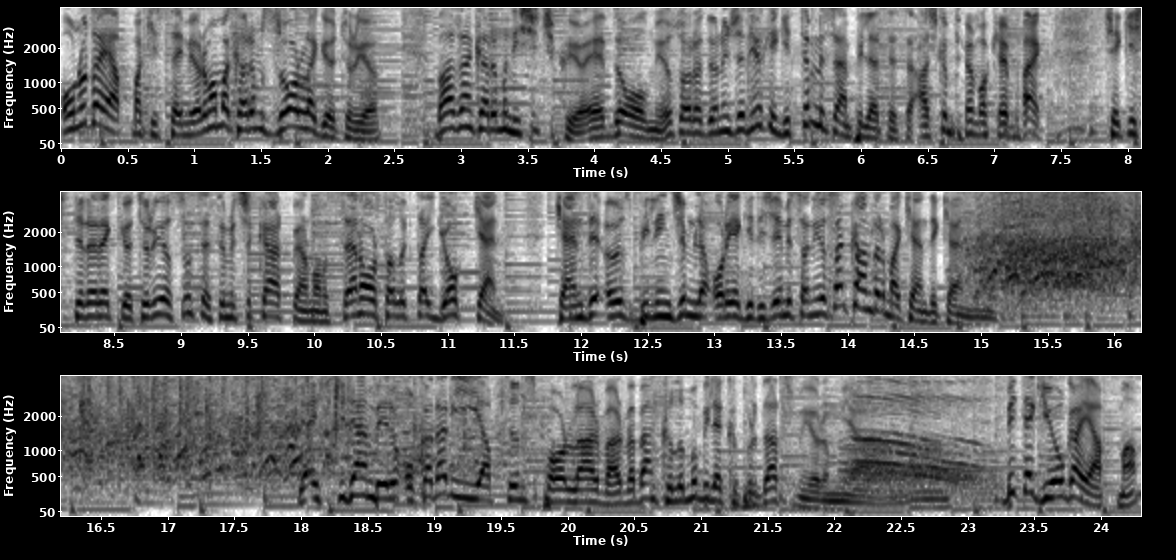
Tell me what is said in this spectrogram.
Onu da yapmak istemiyorum ama karım zorla götürüyor. Bazen karımın işi çıkıyor, evde olmuyor. Sonra dönünce diyor ki gittin mi sen pilatese? Aşkım diyorum okey bak çekiştirerek götürüyorsun sesimi çıkartmıyorum ama sen ortalıkta yokken kendi öz bilincimle oraya gideceğimi sanıyorsan kandırma kendi kendini. Ya eskiden beri o kadar iyi yaptığım sporlar var ve ben kılımı bile kıpırdatmıyorum ya. Bir tek yoga yapmam.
